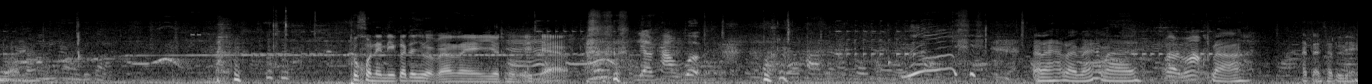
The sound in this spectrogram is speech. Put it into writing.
หนูเอาไหมทุกคนในนี้ก็จะอยู่แบบว่าใน YouTube อีกแล้ว เรียวทำเวอร์ อะไรอร่อยไหมมาอร่อยมากหรออาจารย์ชัดเลี้ยง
